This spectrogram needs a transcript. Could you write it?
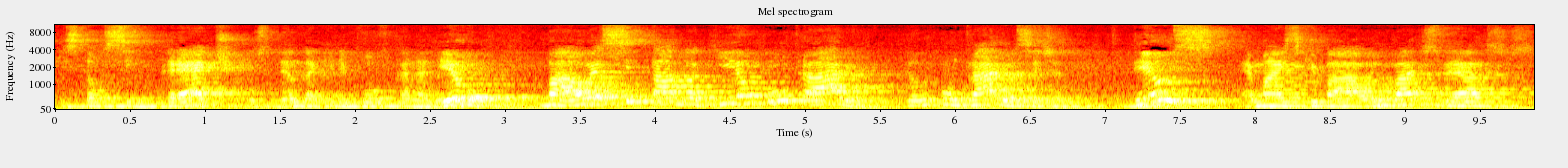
que estão sincréticos dentro daquele povo cananeu, Baal é citado aqui ao contrário. Pelo contrário, ou seja, Deus é mais que Baal em vários versos.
